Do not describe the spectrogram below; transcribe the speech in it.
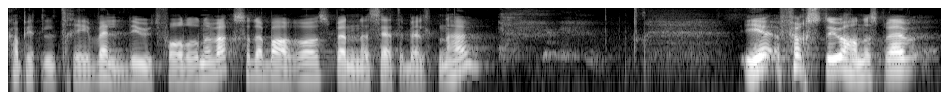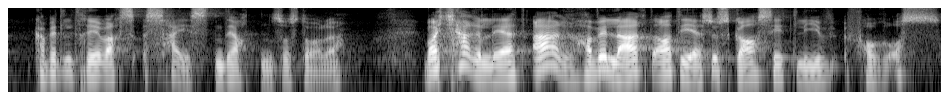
kapittel 3. Veldig utfordrende vers, så det er bare å spenne setebeltene her. I 1. Johannesbrev kapittel 3, vers 16-18 så står det Hva kjærlighet er, har vi lært av at Jesus ga sitt liv for oss.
